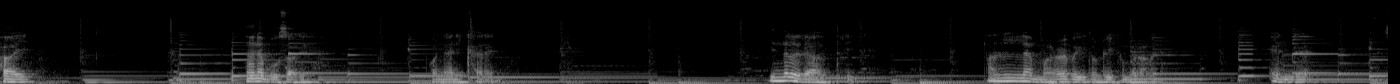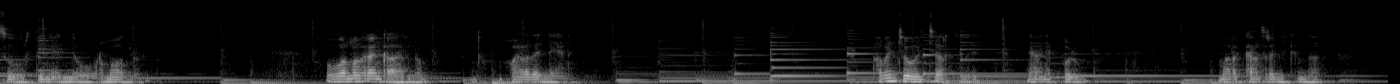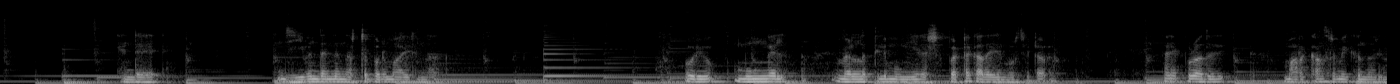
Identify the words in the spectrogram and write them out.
Hi ഞാൻ അബൂസാലെ പൊന്നാനിക്കാരൻ ഇന്നലെ രാത്രി നല്ല മഴ പെയ്തുകൊണ്ടിരിക്കുമ്പോഴാണ് എന്റെ സുഹൃത്തിന് എന്നെ ഓർമ്മ വന്നത് ഓർമ്മ വരാൻ കാരണം മഴ തന്നെയാണ് അവൻ ചോദിച്ചിറക്കുന്നത് ഞാനെപ്പോഴും മറക്കാൻ ശ്രമിക്കുന്ന എന്റെ ജീവൻ തന്നെ നഷ്ടപ്പെടുമായിരുന്ന ഒരു മുങ്ങൽ വെള്ളത്തിൽ മുങ്ങി രക്ഷപ്പെട്ട കഥയെ കുറിച്ചിട്ടാണ്. ഞാൻ എപ്പോഴും അത് മറക്കാൻ ശ്രമിക്കുന്ന ഒരു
